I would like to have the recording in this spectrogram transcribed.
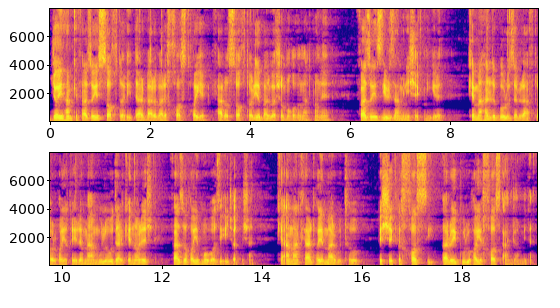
جایی هم که فضای ساختاری در برابر خواستهای فراساختاری بلبشا مقاومت کنه فضای زیرزمینی شکل می‌گیره که محل بروز رفتارهای غیر معمول و در کنارش فضاهای موازی ایجاد میشن که عملکردهای مربوطه به شکل خاصی برای گروه های خاص انجام میدن.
